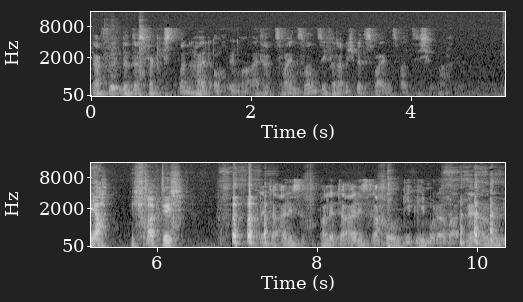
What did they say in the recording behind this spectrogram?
dafür, dafür, das vergisst man halt auch immer. Alter, 22, was habe ich mit 22 gemacht? Ja, ich frag dich. Palette Aldis, Palette Aldis Rache und gib ihm oder was? Ne?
